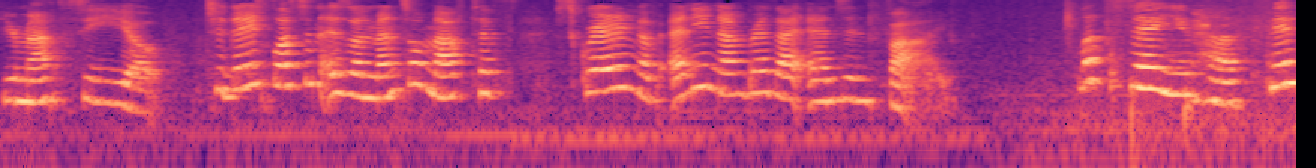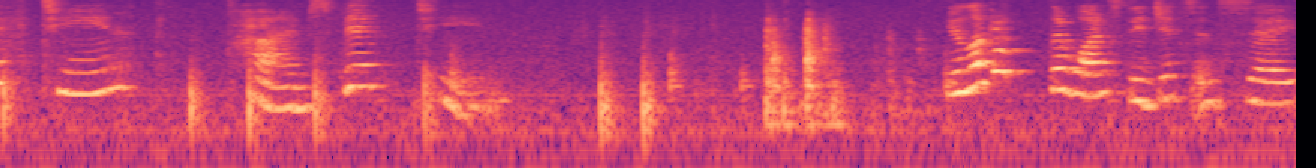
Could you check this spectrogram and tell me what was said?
your math CEO. Today's lesson is on mental math tips, squaring of any number that ends in 5. Let's say you have 15 times 15. You look at the ones digits and say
